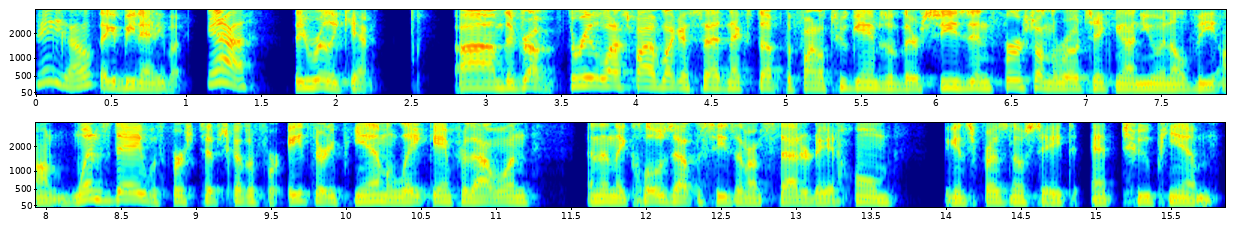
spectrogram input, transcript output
There you go. They can beat anybody. Yeah. They really can. Um, they've dropped three of the last five, like I said. Next up, the final two games of their season. First on the road, taking on UNLV on Wednesday, with first tip scheduled for 8:30 p.m. A late game for that one, and then they close out the season on Saturday at home against Fresno State at 2 p.m.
